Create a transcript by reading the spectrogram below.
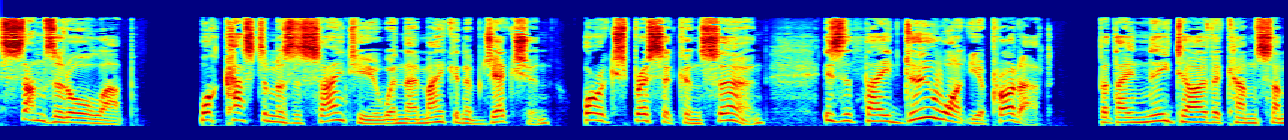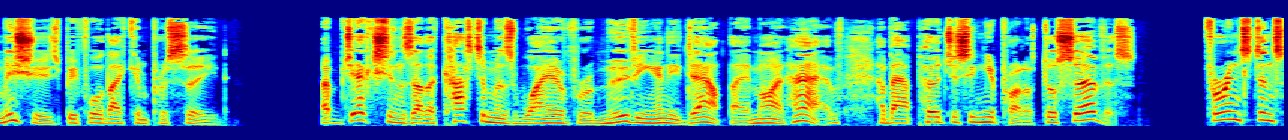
sums it all up. What customers are saying to you when they make an objection or express a concern is that they do want your product, but they need to overcome some issues before they can proceed. Objections are the customer's way of removing any doubt they might have about purchasing your product or service. For instance,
